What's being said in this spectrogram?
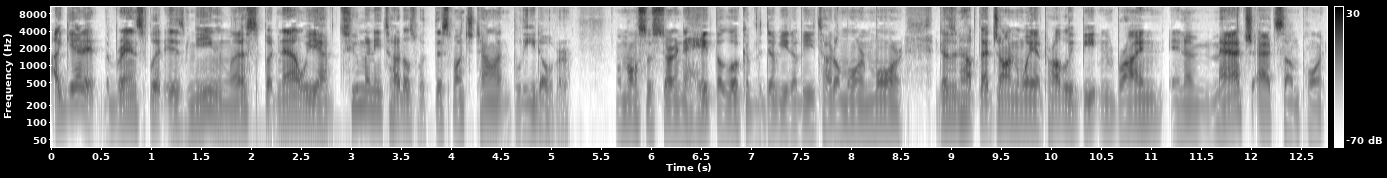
I get it, the brand split is meaningless, but now we have too many titles with this much talent bleed over. I'm also starting to hate the look of the WWE title more and more. It doesn't help that John Wai had probably beaten Bryan in a match at some point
